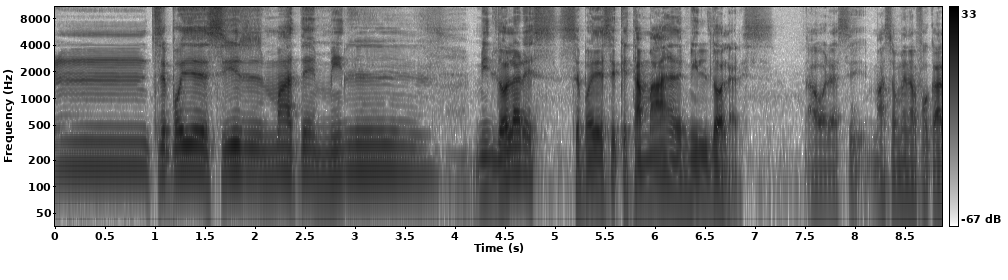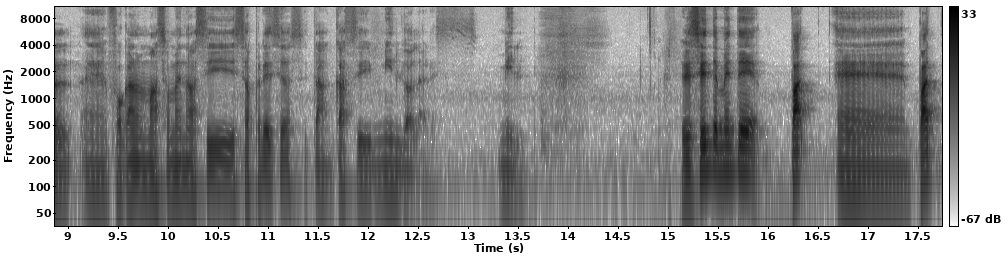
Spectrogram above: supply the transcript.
mm, se puede decir más de mil mil dólares se puede decir que está más de mil dólares. Ahora sí, más o menos focal, eh, enfocando más o menos así esos precios, están casi mil dólares. Mil. Recientemente, Pat, eh, Pat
